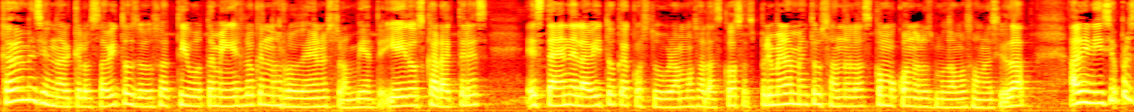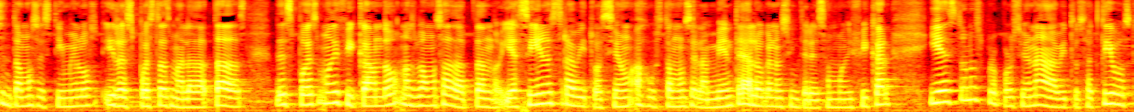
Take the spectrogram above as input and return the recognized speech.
Cabe mencionar que los hábitos de uso activo también es lo que nos rodea en nuestro ambiente y hay dos caracteres está en el hábito que acostumbramos a las cosas, primeramente usándolas como cuando nos mudamos a una ciudad. Al inicio presentamos estímulos y respuestas mal adaptadas, después modificando nos vamos adaptando y así nuestra habituación ajustamos el ambiente a lo que nos interesa modificar y esto nos proporciona hábitos activos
